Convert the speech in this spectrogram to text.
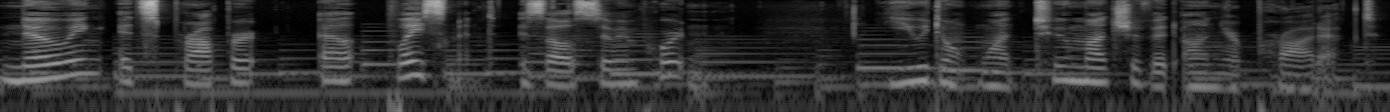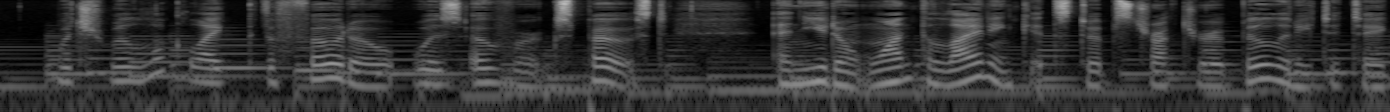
Knowing its proper uh, placement is also important. You don't want too much of it on your product, which will look like the photo was overexposed, and you don't want the lighting kits to obstruct your ability to take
